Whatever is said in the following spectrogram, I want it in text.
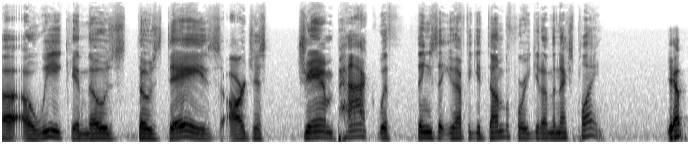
uh, a week, and those those days are just jam packed with things that you have to get done before you get on the next plane. Yep,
